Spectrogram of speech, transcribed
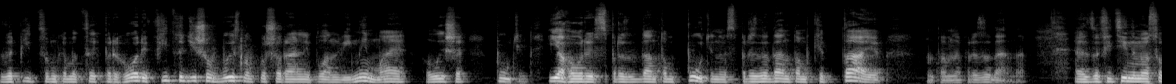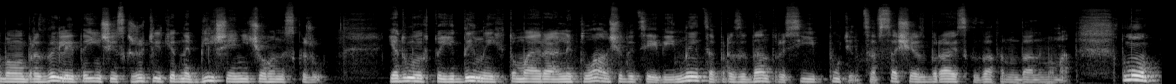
За підсумками цих переговорів Фіцо дійшов висновку, що реальний план війни має лише Путін. Я говорив з президентом Путіним, з президентом Китаю, ну там не президент, з офіційними особами Бразилії та інші. Скажу тільки одне більше, я нічого не скажу. Я думаю, хто єдиний, хто має реальний план щодо цієї війни, це президент Росії Путін. Це все, що я збираюся сказати на даний момент. Тому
